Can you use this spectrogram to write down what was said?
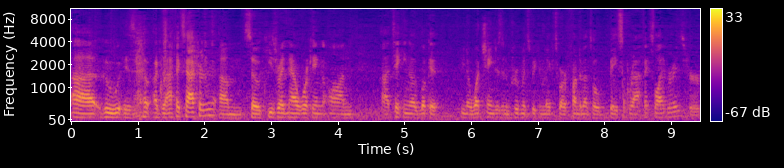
Uh, who is a graphics hacker. Um, so he's right now working on uh, taking a look at you know what changes and improvements we can make to our fundamental base graphics libraries for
